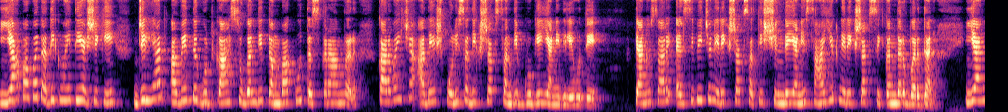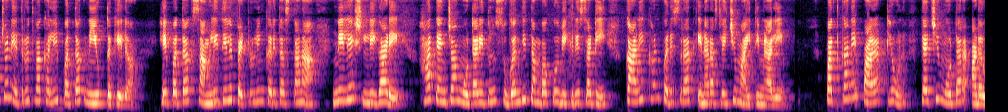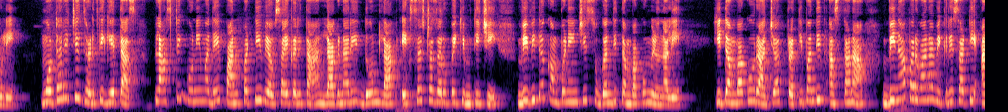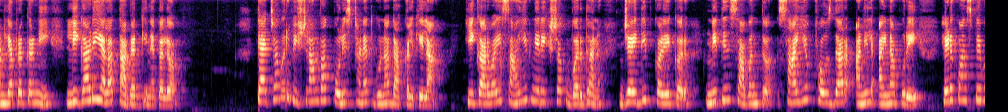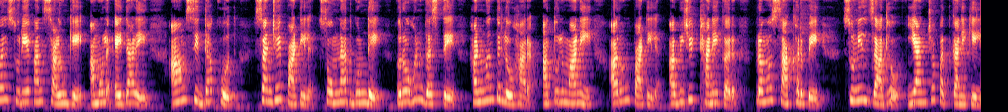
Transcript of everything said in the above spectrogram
याबाबत अधिक माहिती अशी की जिल्ह्यात अवैध गुटखा सुगंधी तंबाखू तस्करांवर कारवाईचे आदेश पोलीस अधीक्षक संदीप घुगे यांनी दिले होते. त्यानुसार एल सी बीचे निरीक्षक सतीश शिंदे यांनी सहाय्यक निरीक्षक सिकंदर वर्धन यांच्या नेतृत्वाखाली पथक नियुक्त केलं. हे पथक सांगलीतील पेट्रोलिंग करीत असताना निलेश लिगाडे हा त्यांच्या मोटारीतून सुगंधी तंबाखू विक्रीसाठी काळीखंड परिसरात येणार असल्याची माहिती मिळाली. पथकाने पाळत ठेवून त्याची मोटार अडवली. मोटारीची झडती घेताच प्लास्टिक गोणीमध्ये पानपट्टी व्यवसायाकरिता लागणारी दोन लाख एकसष्ट हजार रुपये किमतीची विविध कंपन्यांची सुगंधी तंबाखू मिळून आली. ही तंबाखू राज्यात प्रतिबंधित असताना विनापरवाना विक्रीसाठी आणल्याप्रकरणी लिगाडी याला ताब्यात घेण्यात आलं. त्याच्यावर विश्रामबाग पोलीस ठाण्यात गुन्हा दाखल केला. ही कारवाई सहाय्यक निरीक्षक वर्धन जयदीप कळेकर नितीन सावंत सहाय्यक फौजदार Anil Ainapure head constable Suryakant Salunke Amol Aidale Amsiddha Khot Sanjay Patil Somnath गुंडे रोहन गस्ते हनुमंत लोहार अतुल माने अरुण पाटील अभिजित ठाणेकर प्रमोद साखरपे सुनील जाधव यांच्या पथकाने केली.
